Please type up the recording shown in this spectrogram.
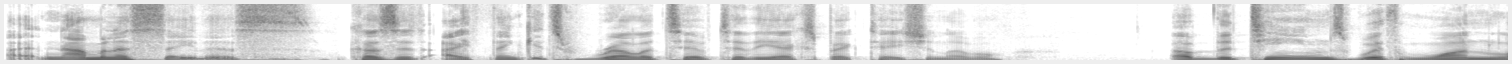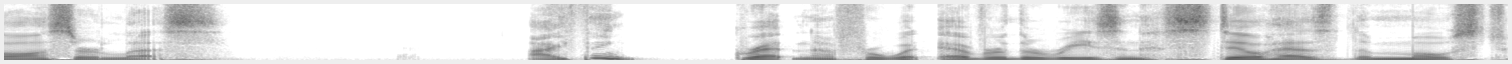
and I'm going to say this because I think it's relative to the expectation level of the teams with one loss or less. I think Gretna, for whatever the reason, still has the most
